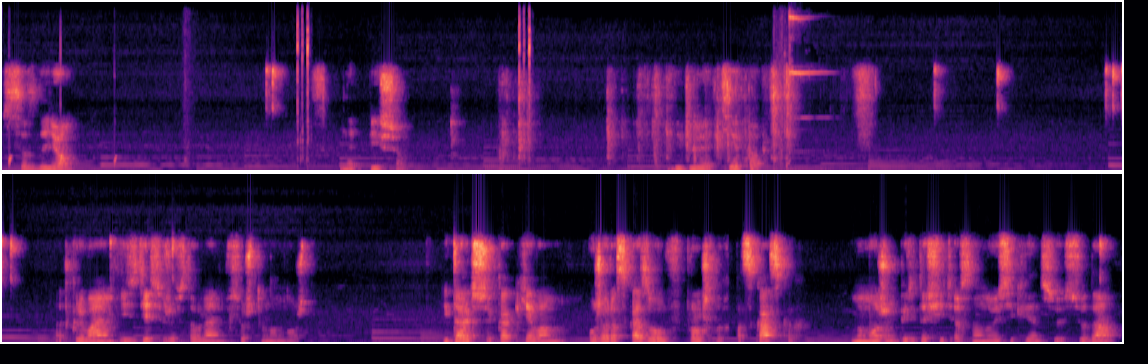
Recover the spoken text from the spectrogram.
создаем. Напишем библиотека. Открываем и здесь уже вставляем все, что нам нужно. И дальше, как я вам уже рассказывал в прошлых подсказках, мы можем перетащить основную секвенцию сюда,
